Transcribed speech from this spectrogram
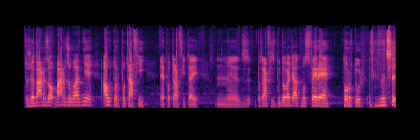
to, że bardzo, bardzo ładnie autor potrafi, e, potrafi tutaj, mm, potrafi zbudować atmosferę tortur, znaczy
